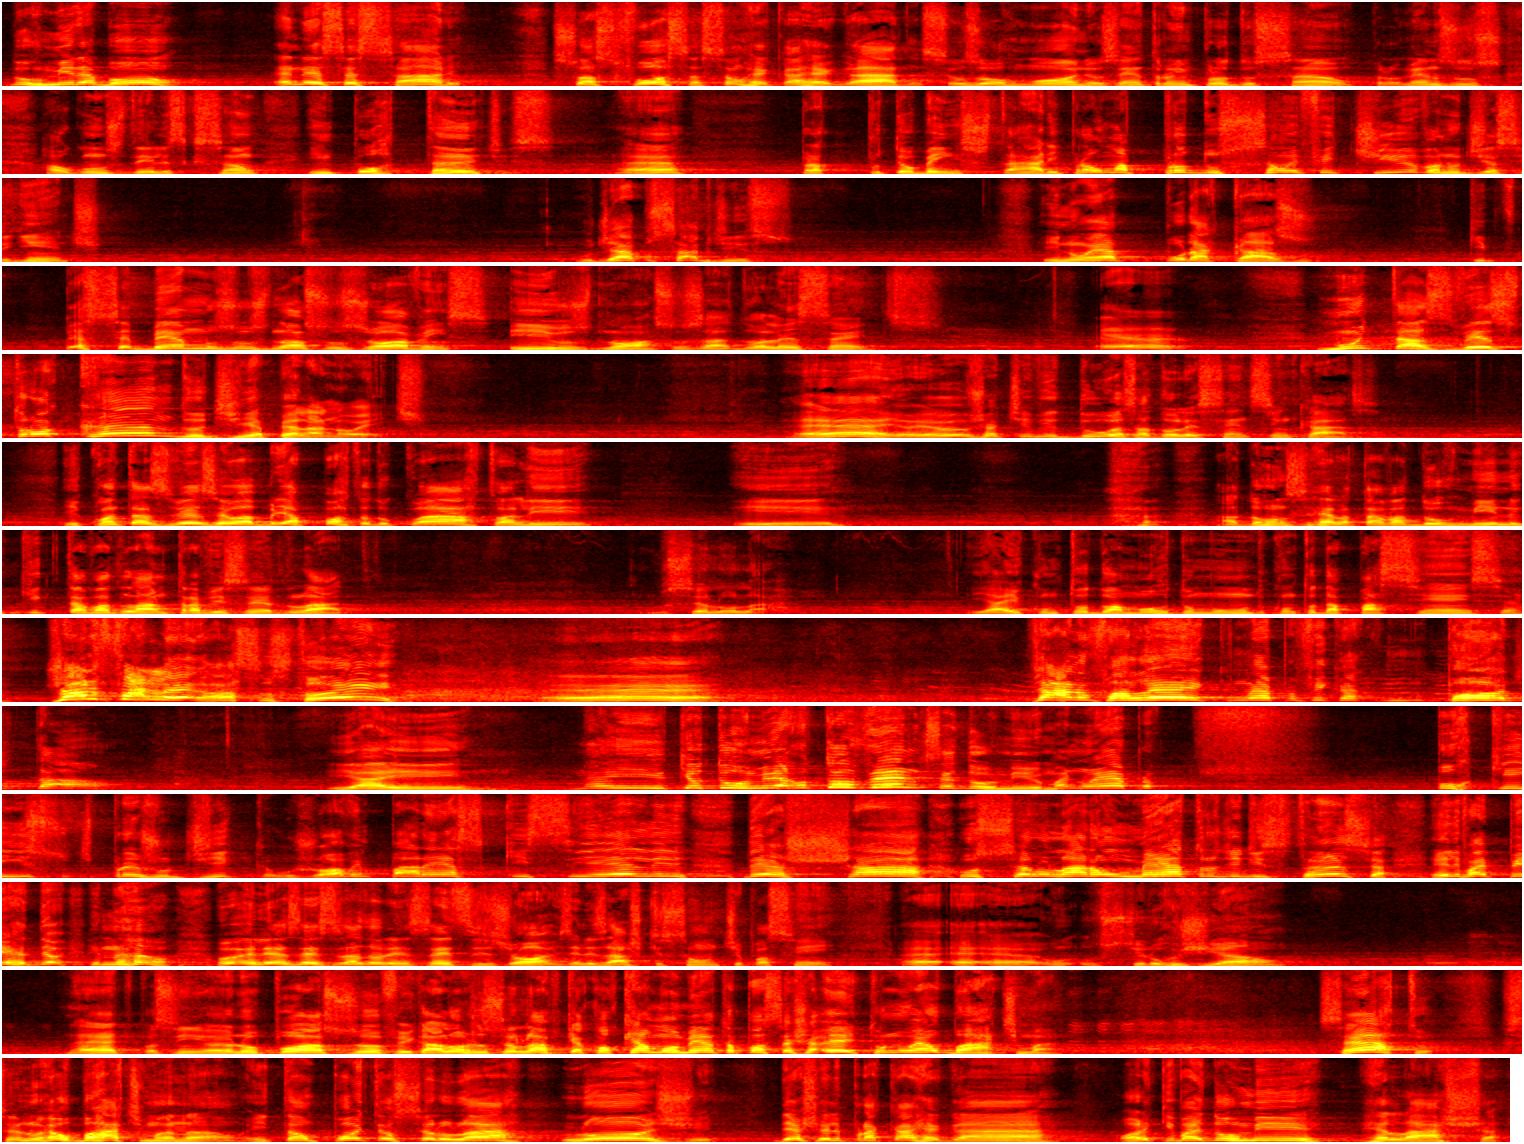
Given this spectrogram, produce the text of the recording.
Dormir é bom, é necessário suas forças são recarregadas, seus hormônios entram em produção, pelo menos os, alguns deles que são importantes né, para o teu bem-estar e para uma produção efetiva no dia seguinte. O diabo sabe disso. E não é por acaso que percebemos os nossos jovens e os nossos adolescentes. É, muitas vezes trocando o dia pela noite. É, eu já tive duas adolescentes em casa. E quantas vezes eu abri a porta do quarto ali e a donzela estava dormindo e o que estava lá no travesseiro do lado? O celular. E aí, com todo o amor do mundo, com toda a paciência, já não falei! Assustou, hein? É. Já não falei que não é para ficar, não pode e tal. E aí, Aí, que eu dormi, eu estou vendo que você dormiu, mas não é para. Porque isso te prejudica. O jovem parece que se ele deixar o celular a um metro de distância, ele vai perder. Não, eles, esses adolescentes, esses jovens, eles acham que são tipo assim, é, é, é, o, o cirurgião. Né? Tipo assim, eu não posso ficar longe do celular, porque a qualquer momento eu posso deixar. Ei, tu não é o Batman. Certo? Você não é o Batman, não. Então põe teu celular longe, deixa ele para carregar. Hora que vai dormir, relaxa.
